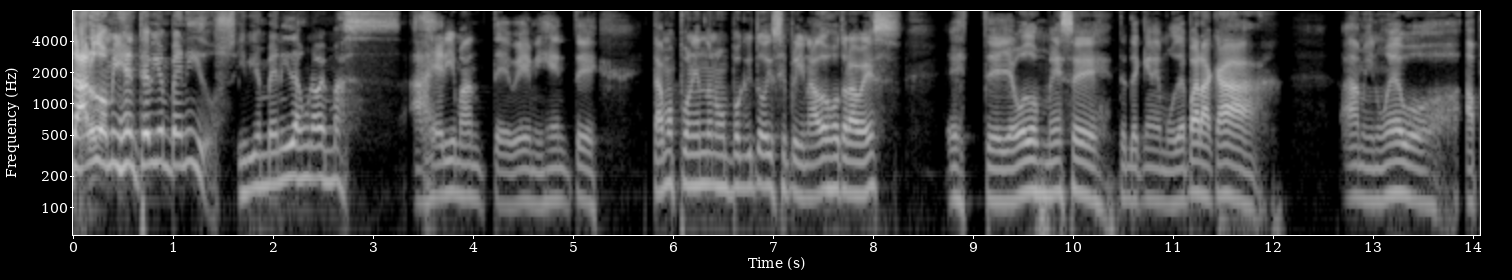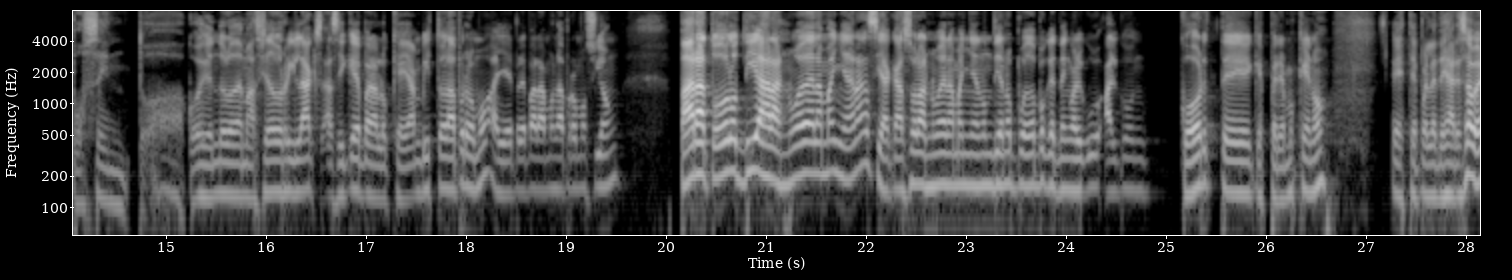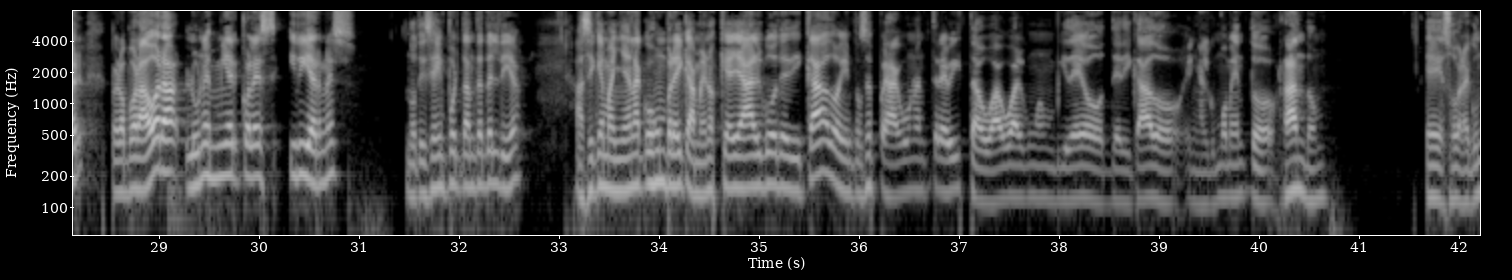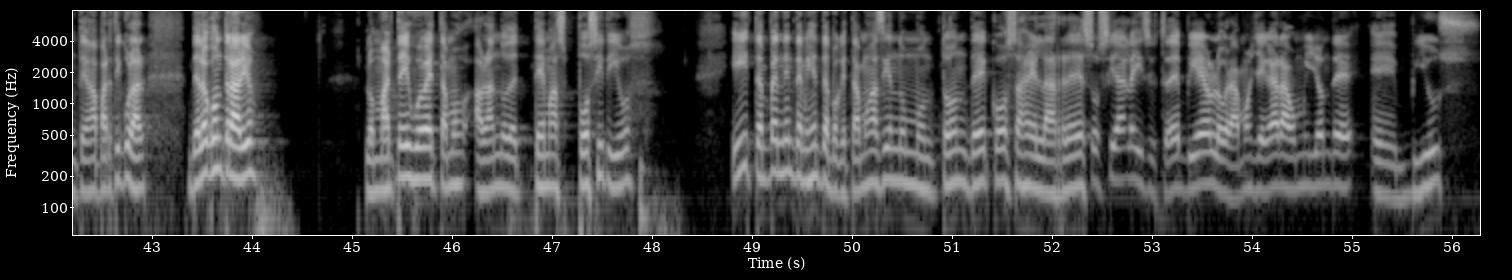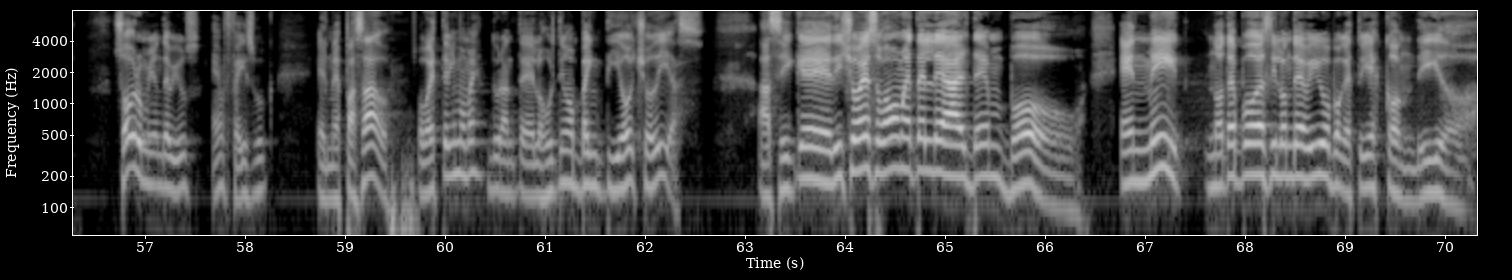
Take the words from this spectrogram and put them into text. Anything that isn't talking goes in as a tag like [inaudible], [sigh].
Saludos mi gente, bienvenidos y bienvenidas una vez más a Geriman TV, mi gente. Estamos poniéndonos un poquito disciplinados otra vez. Este, llevo dos meses desde que me mudé para acá a mi nuevo aposento, cogiéndolo demasiado relax. Así que para los que hayan visto la promo, ayer preparamos la promoción para todos los días a las 9 de la mañana. Si acaso a las 9 de la mañana un día no puedo porque tengo algo, algo en corte, que esperemos que no este, pues les dejaré saber. Pero por ahora, lunes, miércoles y viernes, noticias importantes del día. Así que mañana cojo un break, a menos que haya algo dedicado, y entonces pues hago una entrevista o hago algún video dedicado en algún momento random eh, sobre algún tema particular. De lo contrario, los martes y jueves estamos hablando de temas positivos. Y estén pendientes, mi gente, porque estamos haciendo un montón de cosas en las redes sociales. Y si ustedes vieron, logramos llegar a un millón de eh, views sobre un millón de views en Facebook el mes pasado o este mismo mes durante los últimos 28 días. Así que dicho eso, vamos a meterle al Dembow. En Meet no te puedo decir dónde vivo porque estoy escondido.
